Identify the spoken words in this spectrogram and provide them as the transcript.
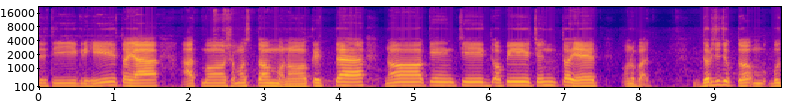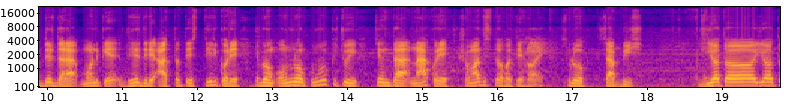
ধৃতি গৃহীতয়া আত্মসমস্তম মনকৃত্যা, ন কিঞ্চিদপি চিন্তয়েত অনুবাদ। ধৈর্যযুক্ত বুদ্ধির দ্বারা মনকে ধীরে ধীরে আত্মাতে স্থির করে এবং অন্য কোনো কিছুই চিন্তা না করে সমাধিস্থ হতে হয়। শ্লোক ছাব্বিশ। ইয়ত ইয়ত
